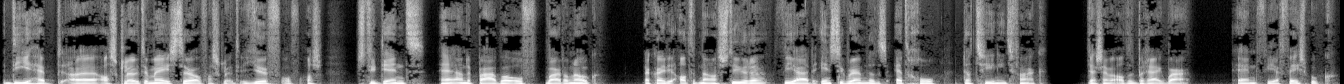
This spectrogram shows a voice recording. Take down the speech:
die je hebt eh, als kleutermeester... of als kleuterjuf of als student hè, aan de PABO of waar dan ook... dan kan je die altijd naar ons sturen via de Instagram. Dat is @gol, dat zie je niet vaak. Daar zijn we altijd bereikbaar. En via Facebook.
